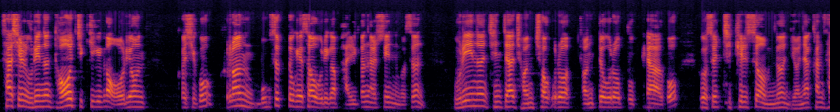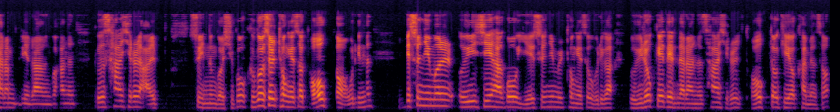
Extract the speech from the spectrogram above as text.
사실 우리는 더 지키기가 어려운 것이고 그런 모습 속에서 우리가 발견할 수 있는 것은 우리는 진짜 전적으로 전적으로 부패하고 그것을 지킬 수 없는 연약한 사람들이라는 거 하는 그 사실을 알 수 있는 것이고 그것을 통해서 더욱더 우리는 예수님을 의지하고 예수님을 통해서 우리가 의롭게 된다라는 사실을 더욱더 기억하면서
